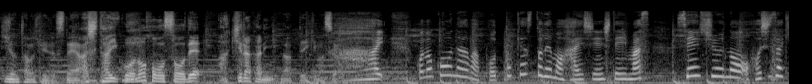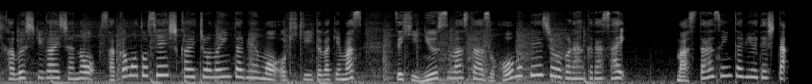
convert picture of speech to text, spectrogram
非常に楽しみですね。明日以降の放送で明らかになっていきますよ。はい。このコーナーはポッドキャストでも配信しています。先週の星崎株式会社の坂本誠志会長のインタビューもお聞きいただけます。ぜひニュースマスターズホームページをご覧ください。マスターズインタビューでした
